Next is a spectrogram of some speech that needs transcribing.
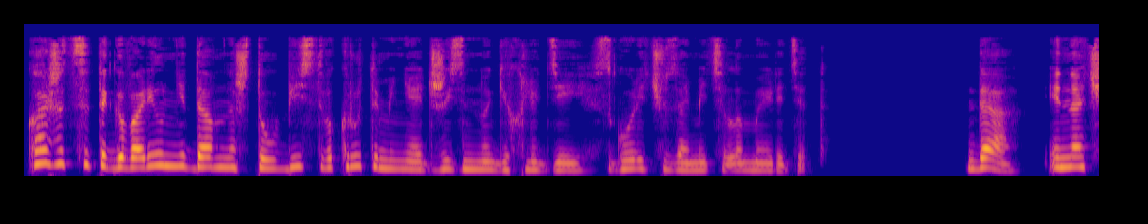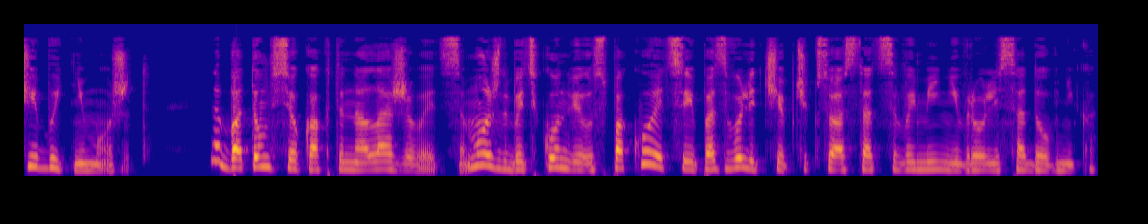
«Кажется, ты говорил недавно, что убийство круто меняет жизнь многих людей», — с горечью заметила Мередит. «Да, иначе и быть не может. Но потом все как-то налаживается. Может быть, Конви успокоится и позволит Чепчиксу остаться в имении в роли садовника,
